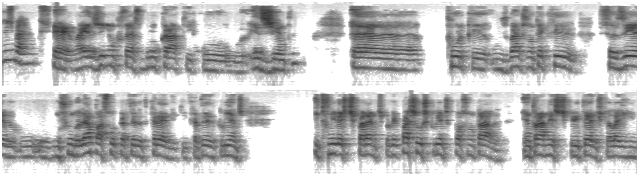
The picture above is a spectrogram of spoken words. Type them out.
dos bancos. É, vai exigir um processo burocrático exigente, uh, porque os bancos vão ter que fazer, no fundo, olhar para a sua carteira de crédito e carteira de clientes e definir estes parâmetros para ver quais são os clientes que possam estar entrar nestes critérios que a lei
